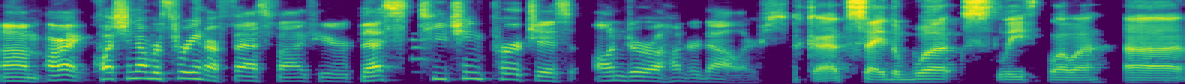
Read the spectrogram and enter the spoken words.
um, all right, question number three in our fast five here. Best teaching purchase under a hundred dollars. Okay, I'd say the WORX leaf blower. Uh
